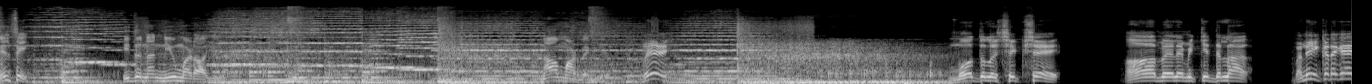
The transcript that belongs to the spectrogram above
ನಿಲ್ಸಿ. ನಾನು ನೀವು ಮಾಡೋ ಆಗಿಲ್ಲ ನಾವು ಮಾಡ್ಬೇಕು ಮೊದಲು ಶಿಕ್ಷೆ ಆಮೇಲೆ ಮಿಕ್ಕಿದ್ದಿಲ್ಲ. ಬನ್ನಿ ಈ ಕಡೆಗೆ.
